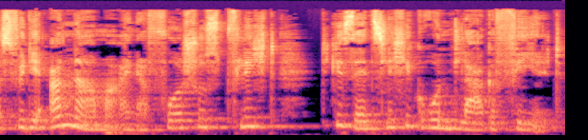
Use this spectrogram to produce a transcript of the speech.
dass für die Annahme einer Vorschusspflicht die gesetzliche Grundlage fehlt.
